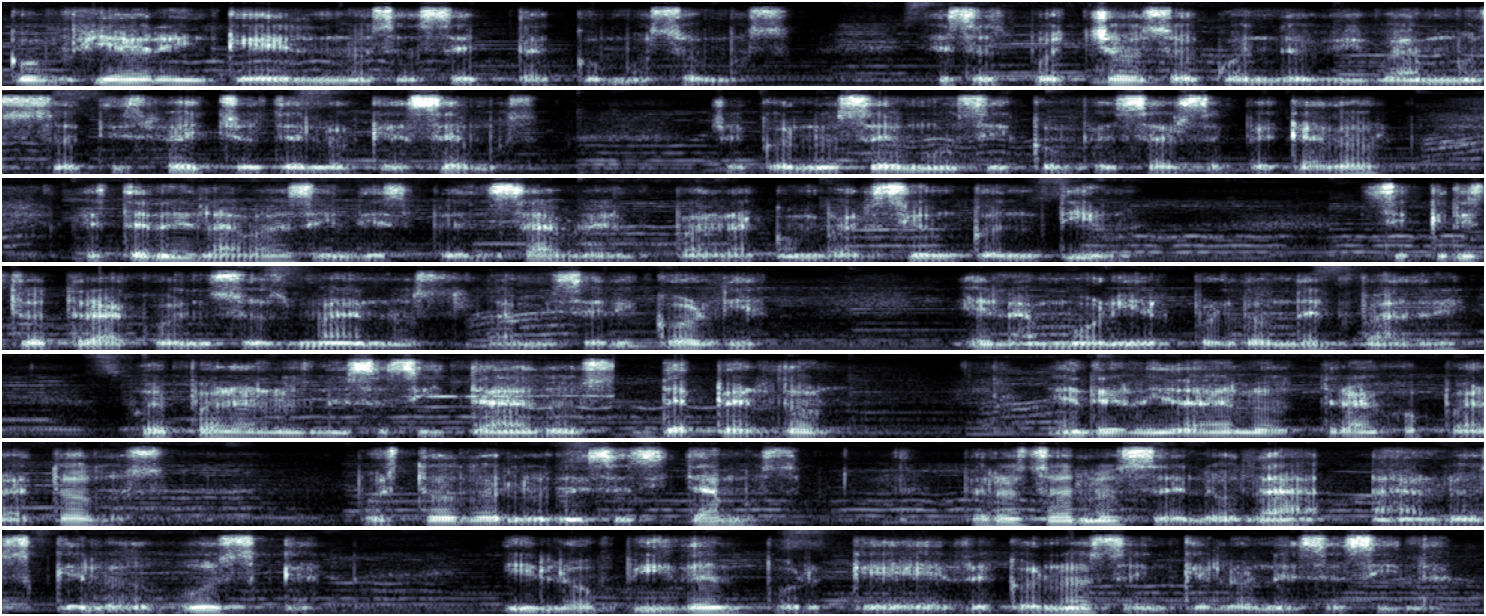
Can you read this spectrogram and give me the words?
Confiar en que Él nos acepta como somos. Es sospechoso cuando vivamos satisfechos de lo que hacemos. Reconocemos y confesarse pecador es tener la base indispensable para la conversión continua. Si Cristo trajo en sus manos la misericordia, el amor y el perdón del Padre, fue para los necesitados de perdón. En realidad lo trajo para todos, pues todos lo necesitamos, pero solo se lo da a los que lo buscan y lo piden porque reconocen que lo necesitan.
